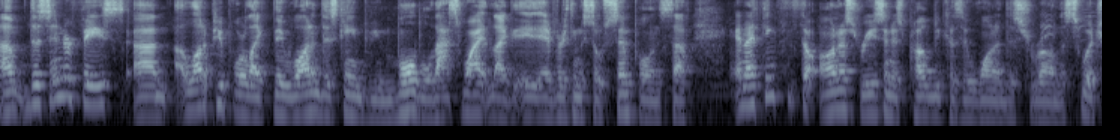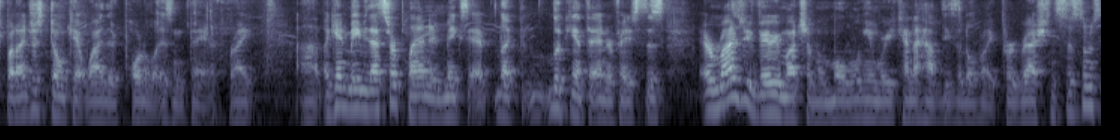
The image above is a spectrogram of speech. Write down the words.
Um, this interface, um, a lot of people were like, they wanted this game to be mobile. That's why like everything's so simple and stuff. And I think that the honest reason is probably because they wanted this to run on the Switch, but I just don't get why their portal isn't there, right? Uh, again, maybe that's their plan. It makes it, like, looking at the interface, this, it reminds me very much of a mobile game where you kind of have these little, like, progression systems.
